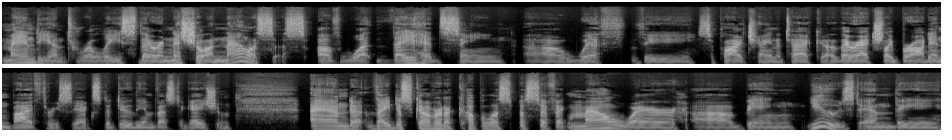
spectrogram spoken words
Mandiant released their initial analysis of what they had seen uh, with the supply chain attack. Uh, they were actually brought in by 3CX to do the investigation and they discovered a couple of specific malware uh, being used in the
